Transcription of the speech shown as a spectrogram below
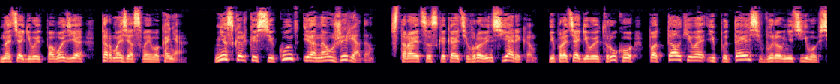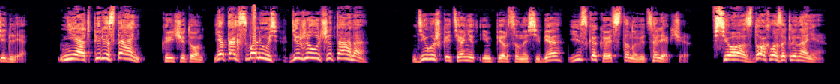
Натягивает поводья, тормозя своего коня. Несколько секунд, и она уже рядом старается скакать вровень с Яриком и протягивает руку, подталкивая и пытаясь выровнять его в седле. «Нет, перестань!» — кричит он. «Я так свалюсь! Держи лучше Тана!» Девушка тянет имперца на себя, и скакать становится легче. «Все, сдохло заклинание!»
